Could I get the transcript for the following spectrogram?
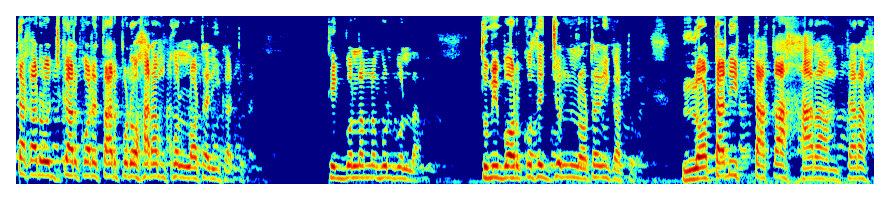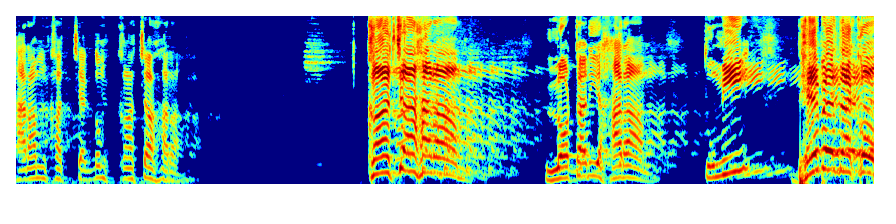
টাকা রোজগার করে, তারপরেও হারাম খোল লটারি কাটে। ঠিক বললাম না ভুল বললাম? তুমি বরকতের জন্য লটারি কাটো। লটারির টাকা হারাম, তারা হারাম খাচ্ছে, একদম কাঁচা হারাম। কাঁচা হারাম। লটারি হারাম। তুমি ভেবে দেখো,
